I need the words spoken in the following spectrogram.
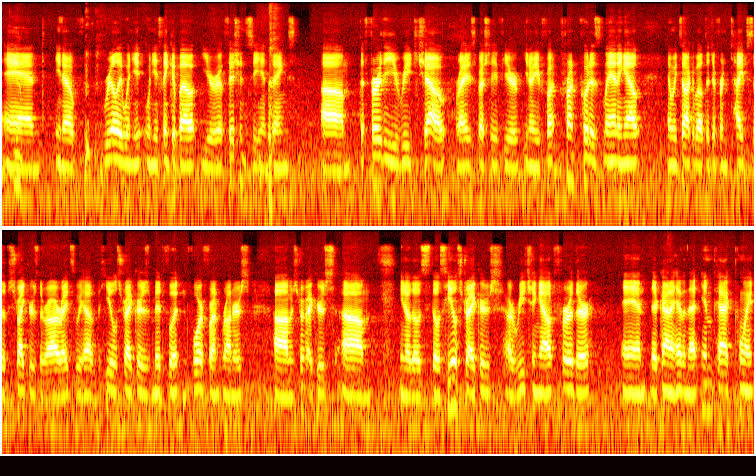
And you know, really, when you when you think about your efficiency and things, um, the further you reach out, right? Especially if your you know your front, front foot is landing out, and we talk about the different types of strikers there are, right? So we have the heel strikers, midfoot, and forefoot runners um, strikers. Um, you know, those those heel strikers are reaching out further, and they're kind of having that impact point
